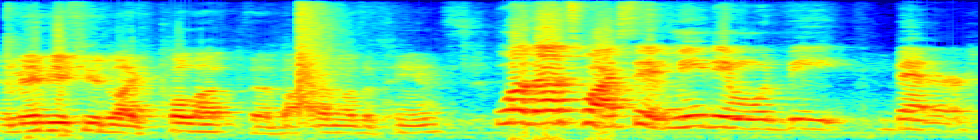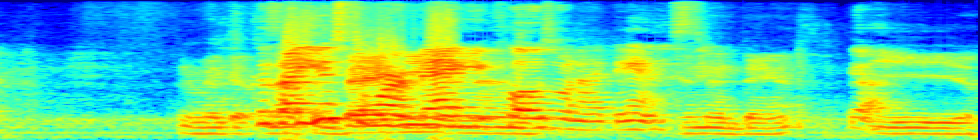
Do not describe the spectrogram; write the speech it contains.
And maybe if you'd like pull up the bottom of the pants Well, that's why I said medium would be better. and make it. Because nice I used to wear baggy then- clothes when I danced. And then dance. Yeah. Yeah.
